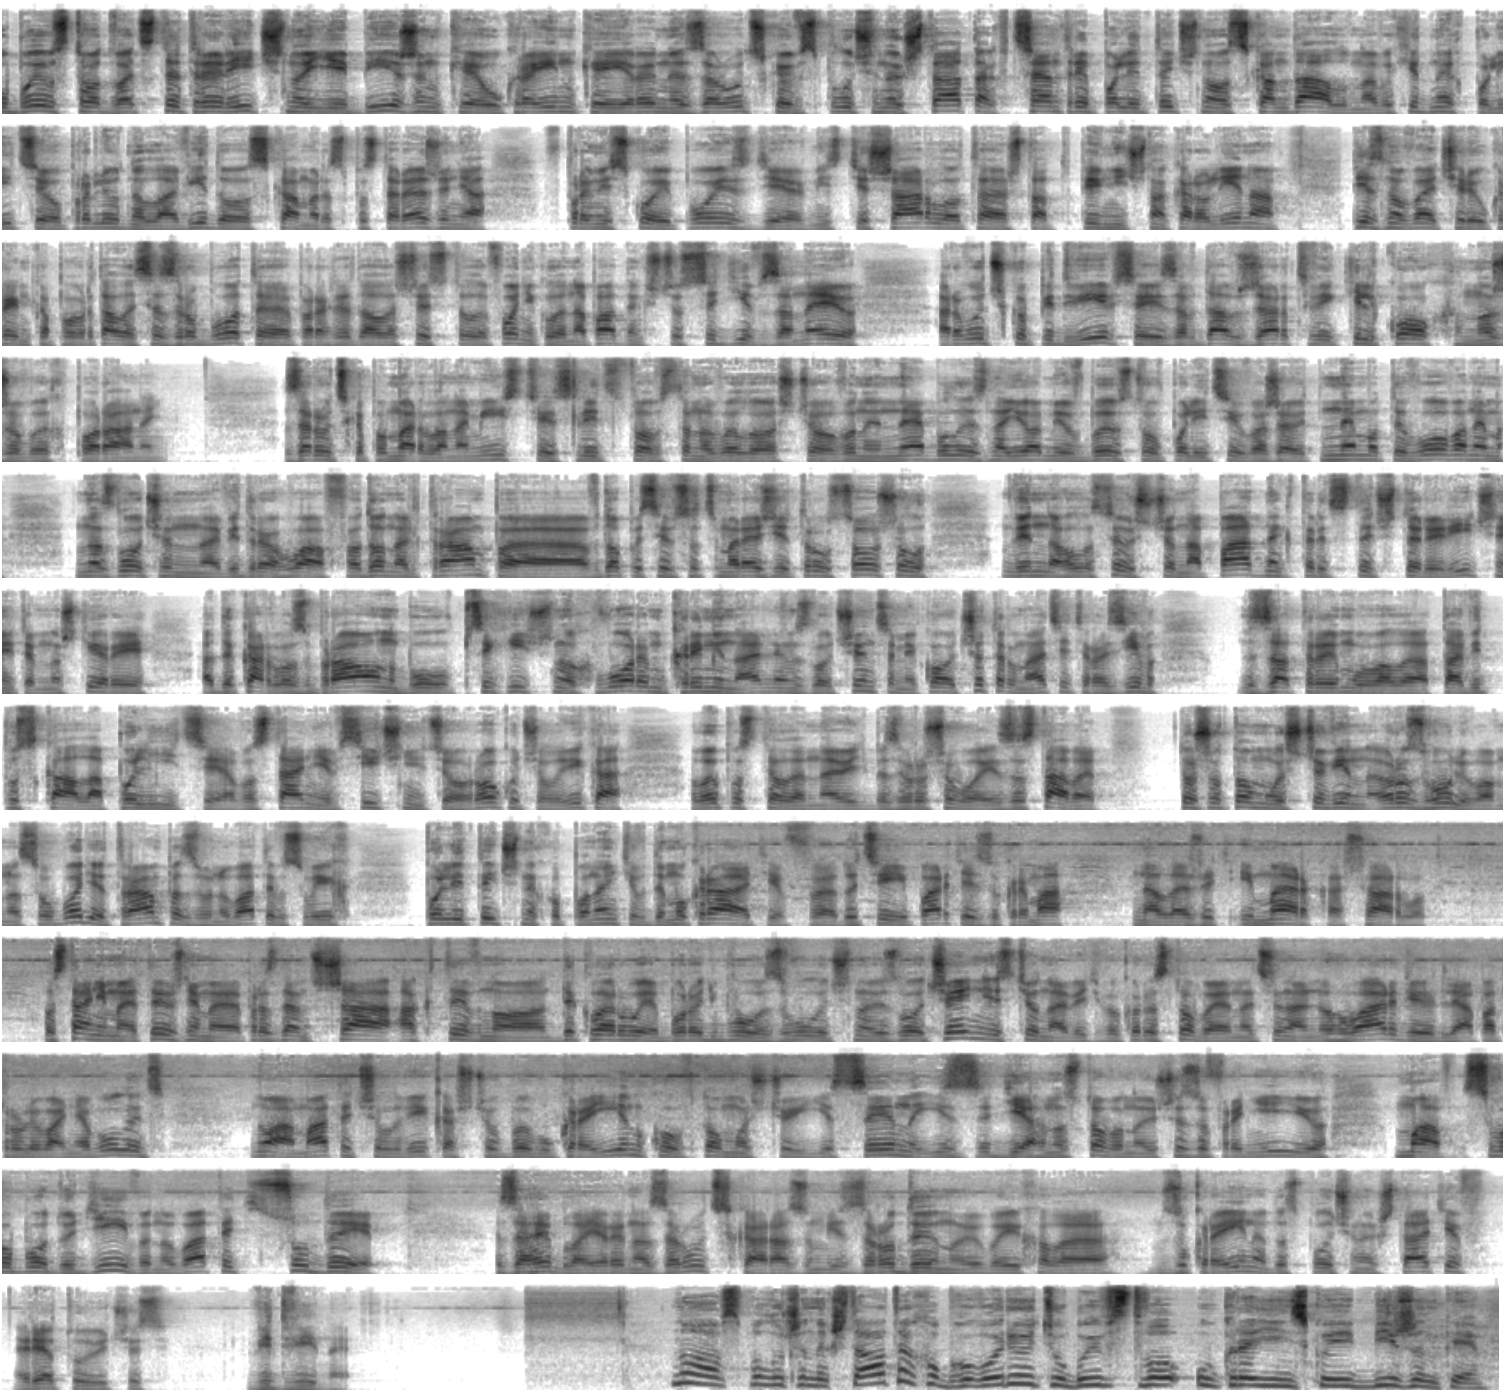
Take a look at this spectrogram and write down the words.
Убивство 23-річної біженки українки Ірини Заруцької в Сполучених Штатах в центрі політичного скандалу. На вихідних поліція оприлюднила відео з камери спостереження в приміської поїзді в місті Шарлот, штат Північна Кароліна. Пізно ввечері українка поверталася з роботи, переглядала щось в телефоні, коли нападник, що сидів за нею, рвучко підвівся і завдав жертві кількох ножових поранень. Заруцька померла на місці. Слідство встановило, що вони не були знайомі. Вбивство в поліції вважають немотивованим. На злочин відреагував Дональд Трамп. Е, В дописі в соцмережі True Social він наголосив, що нападник, 34-річний темношкірий Де Карлос Браун, був психічно хворим кримінальним злочинцем, якого 14 разів затримувала та відпускала поліція. Востаннє в січні цього року чоловіка випустили навіть без грошової застави. Тож у тому, що він розгулював на свободі, Трамп звинуватив своїх політичних опонентів демократів. До цієї партії, зокрема, належить і мерка Шарлот. Останніми тижнями президент США активно декларує боротьбу з вуличною злочинністю, навіть використовує національну гвардію для патрулювання вулиць. Ну а мати чоловіка, що вбив українку, в тому, що її син із діагностованою шизофренією мав свободу дій, винуватить суди. Загибла Ірина Заруцька разом із родиною виїхала з України до Сполучених Штатів, рятуючись від війни. Ну а в Сполучених Штатах обговорюють убивство української біженки.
